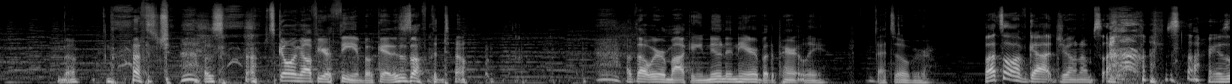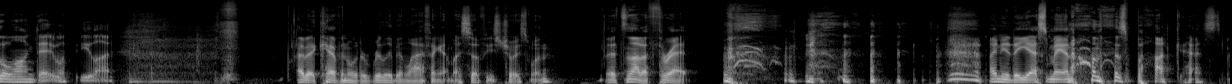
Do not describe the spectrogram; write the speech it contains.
No, I, was, I was I was going off your theme. Okay, this is off the dome. I thought we were mocking Noonan here, but apparently that's over. Well, that's all I've got, Joan. I'm sorry. I'm sorry. It was a long day with Eli. I bet Kevin would have really been laughing at my Sophie's Choice one. That's not a threat. I need a yes man on this podcast.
